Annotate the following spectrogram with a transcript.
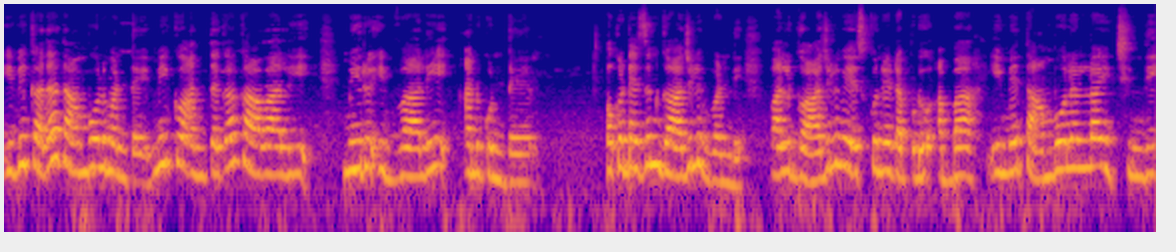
ఇవి కదా తాంబూలం అంటే. మీకు అంతగా కావాలి మీరు ఇవ్వాలి అనుకుంటే. ఒక డజన్ గాజులు ఇవ్వండి. వాళ్ళు గాజులు వేసుకునేటప్పుడు అబ్బా ఈమె తాంబూలంలో ఇచ్చింది.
